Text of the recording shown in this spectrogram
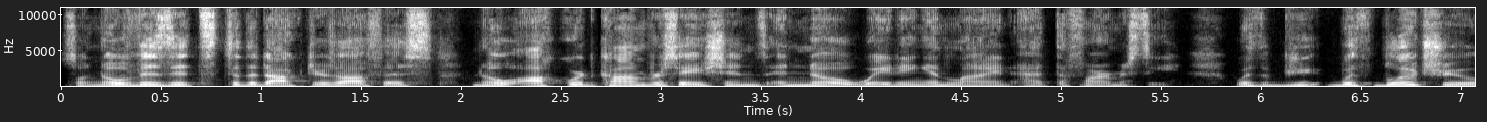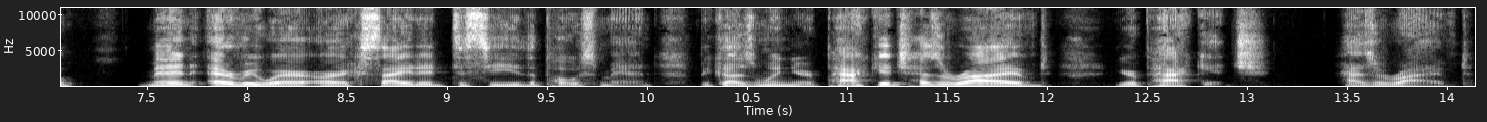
So no visits to the doctor's office, no awkward conversations, and no waiting in line at the pharmacy. With with Blue Chew, men everywhere are excited to see the postman because when your package has arrived, your package has arrived.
